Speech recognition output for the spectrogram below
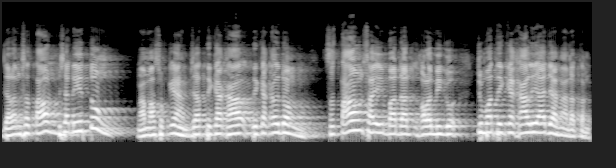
dalam setahun bisa dihitung. Nggak masuknya bisa tiga kali tiga kali dong. Setahun saya ibadah sekolah minggu cuma tiga kali aja nggak datang.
